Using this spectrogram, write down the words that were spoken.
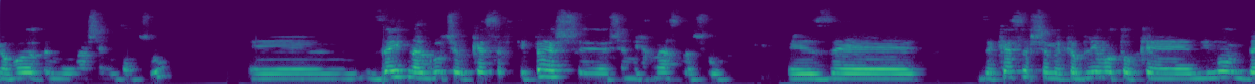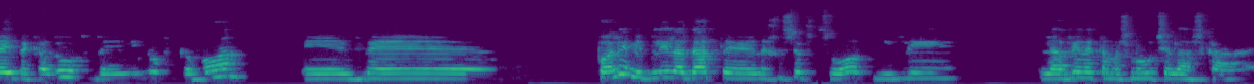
גבוה יותר ממה שהם דרשו. זה התנהגות של כסף טיפש שנכנס לשוק. זה, זה כסף שמקבלים אותו כמימון די בקלות, במינוף גבוה, ופועלים מבלי לדעת לחשב תשואות, מבלי להבין את המשמעות של ההשקעה.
